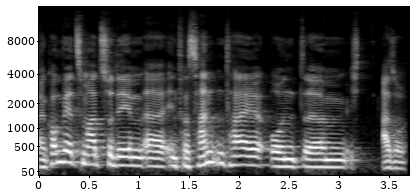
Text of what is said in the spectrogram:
Dann kommen wir jetzt mal zu dem äh, interessanten Teil und ähm, ich, also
